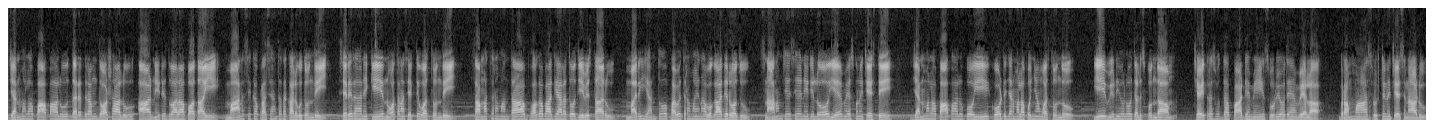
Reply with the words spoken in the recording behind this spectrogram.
జన్మల పాపాలు దరిద్రం దోషాలు ఆ నీటి ద్వారా పోతాయి. మానసిక ప్రశాంతత కలుగుతుంది. శరీరానికి నూతన శక్తి వస్తుంది. సంవత్సరమంతా భోగభాగ్యాలతో జీవిస్తారు. మరి ఎంతో పవిత్రమైన ఉగాది రోజు. స్నానం చేసే నీటిలో ఏం వేసుకుని చేస్తే జన్మల పాపాలు పోయి కోటి జన్మల పుణ్యం వస్తుందో ఈ వీడియోలో తెలుసుకుందాం. చైత్రశుద్ధ పాడ్యమి సూర్యోదయం వేళ బ్రహ్మ సృష్టిని చేసినాడు.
